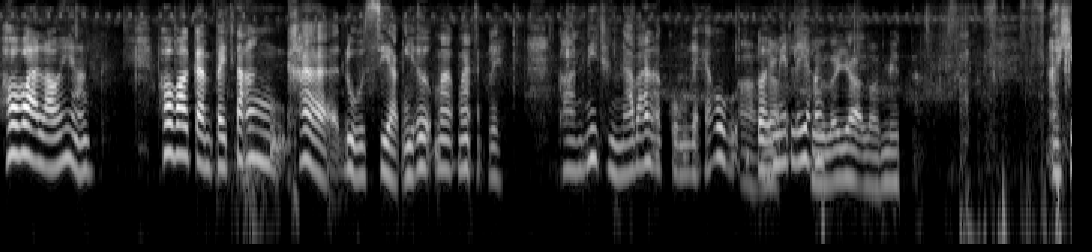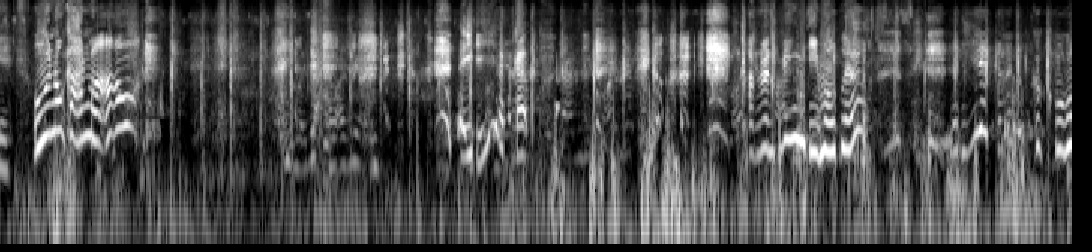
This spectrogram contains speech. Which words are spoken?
เพราะว่าเราอย่างเพราะว่าการไปตั้งค่าดูเสียงเยอะมากๆเลยก่อนนี่ถึงหน้าบ้านอากงแล้วร้อยเมตรแล้วยังคือระยะร้อยเมตรโอเคอุ้ยน้องการมาเอาไอ้เหี้ยกันกันมันวิ่งหนีมกแล้วไอ้เหี้ยกันก็กลัว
